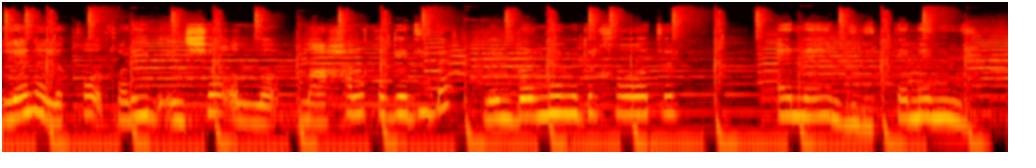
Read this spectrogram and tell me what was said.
لنا لقاء قريب إن شاء الله مع حلقة جديدة من برنامج الخواطر. أنا من التمانينات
